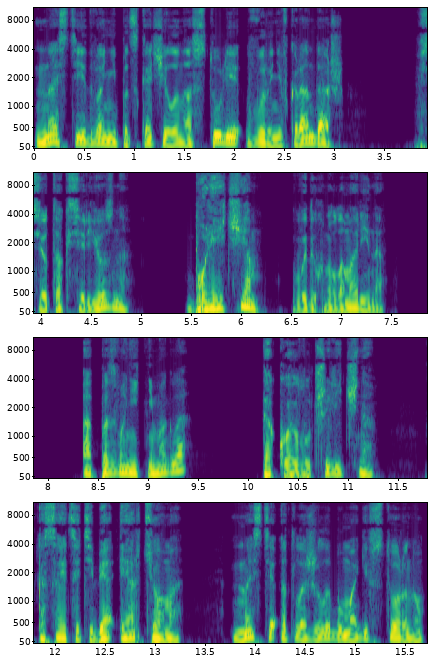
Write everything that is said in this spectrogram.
Настя едва не подскочила на стуле, выронив карандаш. «Все так серьезно?» «Более чем», — выдохнула Марина. «А позвонить не могла?» «Такое лучше лично. Касается тебя и Артема». Настя отложила бумаги в сторону.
